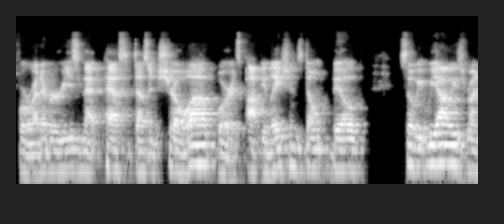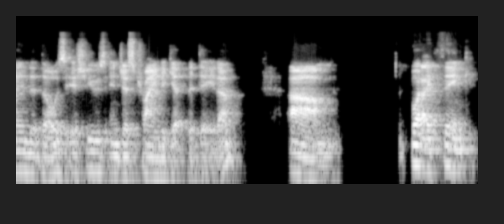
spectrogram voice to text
for whatever reason that pest doesn't show up or its populations don't build. So we, we always run into those issues in just trying to get the data. Um, but I think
